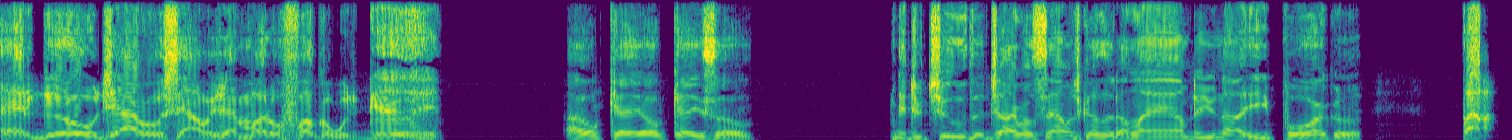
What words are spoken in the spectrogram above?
I had a good old gyro sandwich. That motherfucker was good. Okay, okay, so did you choose the gyro sandwich because of the lamb? Do you not eat pork or? Fuck,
